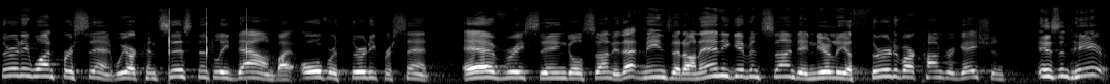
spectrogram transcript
31%, we are consistently down by over 30% every single Sunday. That means that on any given Sunday, nearly a third of our congregation isn't here.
